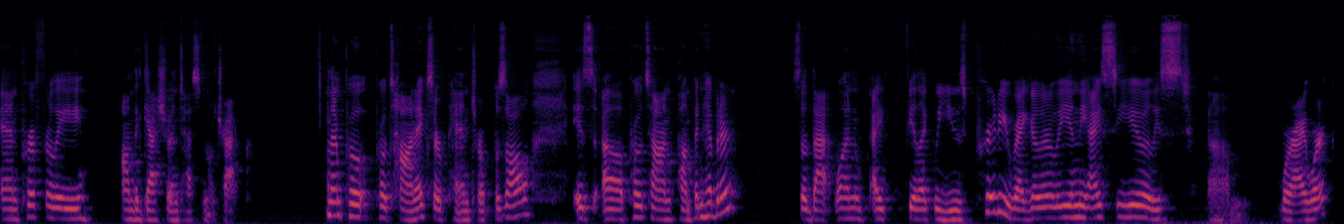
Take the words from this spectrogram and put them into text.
and peripherally on the gastrointestinal tract. And then Pro- Protonix or pantoprazole is a proton pump inhibitor. So that one I feel like we use pretty regularly in the ICU, at least um, where I work.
